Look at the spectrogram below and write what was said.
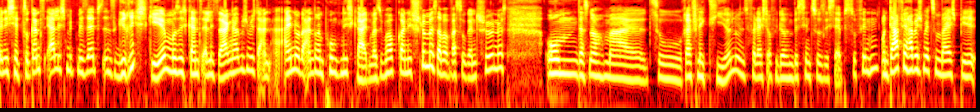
wenn ich jetzt so ganz ehrlich mit mir selbst ins Gericht gehe, muss ich ganz ehrlich sagen, habe ich mich da an einen oder anderen Punkt nicht gehalten, was überhaupt gar nicht schlimm ist, aber was so ganz schön ist, um das nochmal zu reflektieren und vielleicht auch wieder ein bisschen zu sich selbst zu finden. Und dafür habe ich mir zum Beispiel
